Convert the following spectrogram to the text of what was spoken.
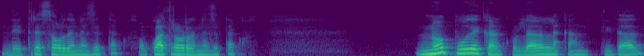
de tres órdenes de tacos o cuatro órdenes de tacos. No pude calcular la cantidad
